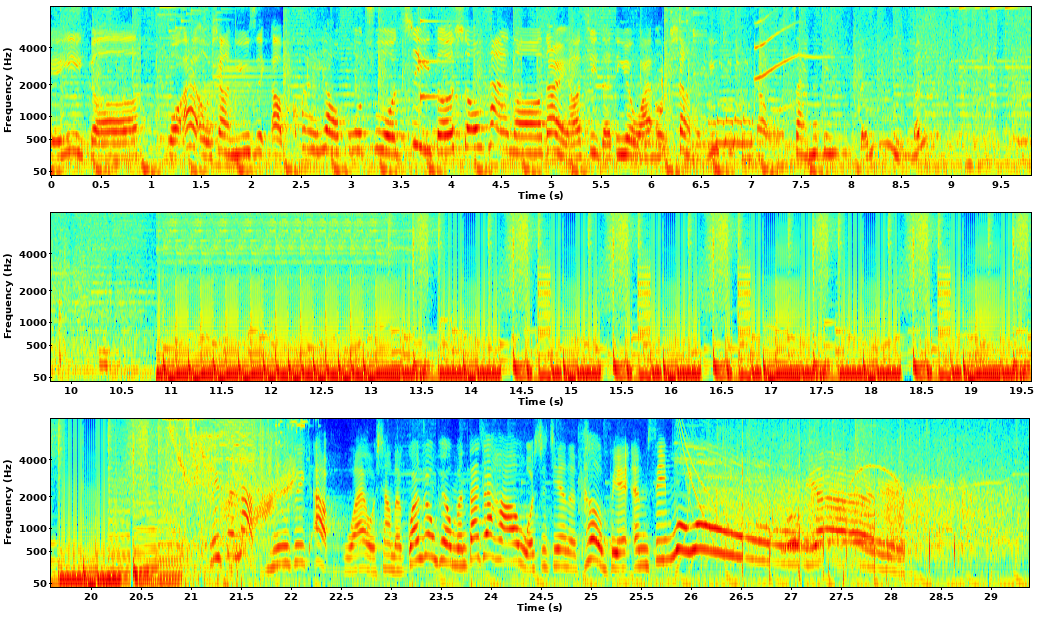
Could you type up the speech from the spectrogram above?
严艺格，我爱偶像 Music Up 快要播出了，记得收看哦。当然也要记得订阅我爱偶像的 YouTube 频道，我在那边等你们。Listen up, music up！我爱偶像的观众朋友们，大家好，我是今天的特别 MC 木木，耶！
